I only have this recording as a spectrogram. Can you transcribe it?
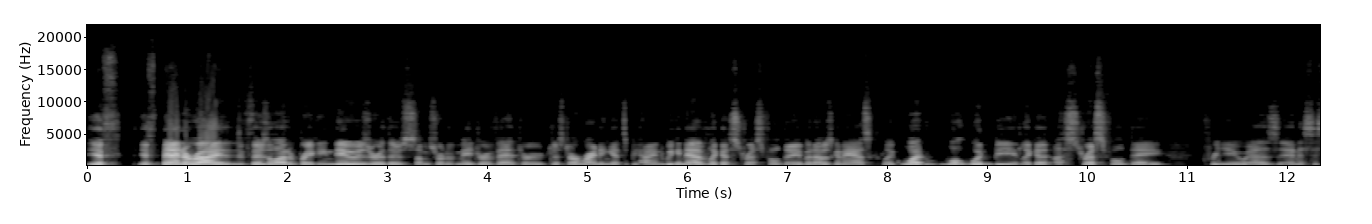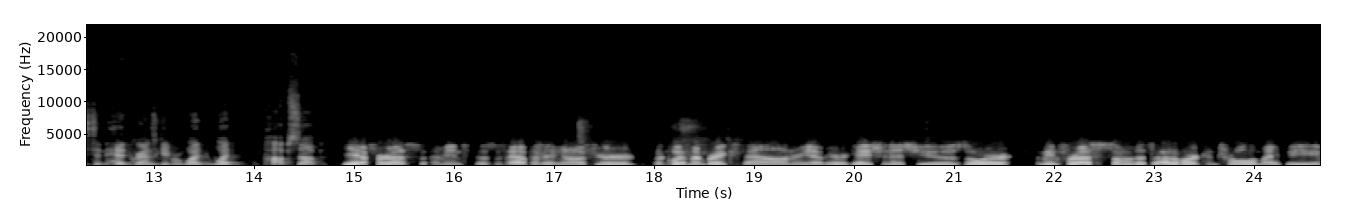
if if Ben arrives, if there's a lot of breaking news, or there's some sort of major event, or just our writing gets behind, we can have like a stressful day. But I was going to ask, like, what what would be like a, a stressful day for you as an assistant head groundskeeper? What what pops up? Yeah, for us, I mean, this has happened. You know, if your equipment breaks down or you have irrigation issues, or I mean, for us, some of it's out of our control. It might be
